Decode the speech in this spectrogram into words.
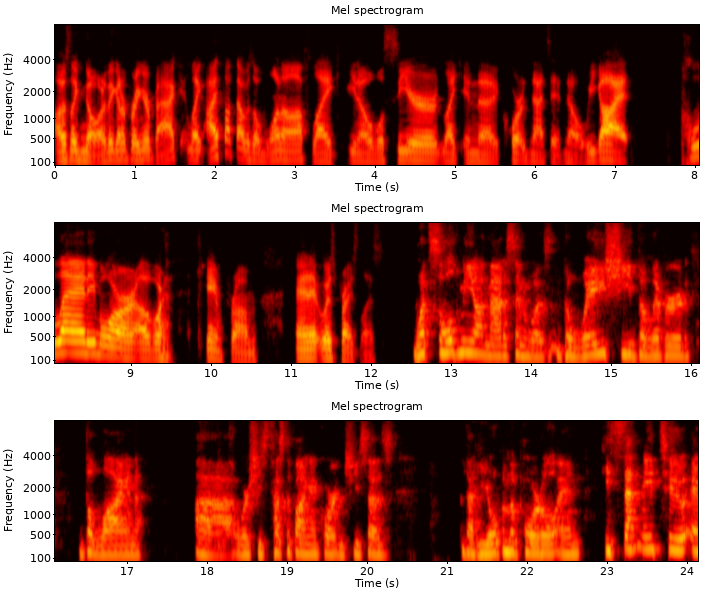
I was like, no, are they gonna bring her back? Like, I thought that was a one-off. Like, you know, we'll see her like in the court, and that's it. No, we got plenty more of where that came from, and it was priceless. what sold me on Madison was the way she delivered the line uh, where she's testifying in court and she says that he opened the portal and he sent me to a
